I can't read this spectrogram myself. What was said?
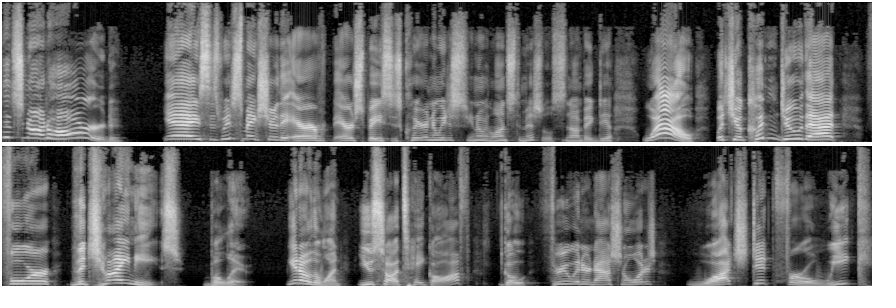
it's not hard. Yeah, he says we just make sure the air airspace is clear, and then we just you know we launch the missiles. It's not a big deal. Wow, but you couldn't do that for the Chinese balloon. You know the one you saw take off, go through international waters, watched it for a week.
